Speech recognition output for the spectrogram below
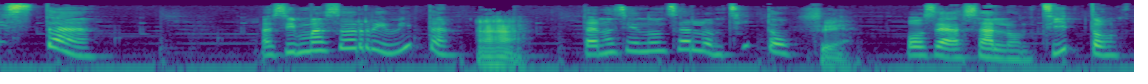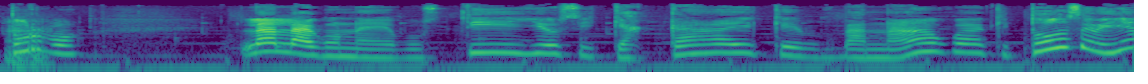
vista. Así más arribita. Ajá, Están haciendo un saloncito. sí. O sea, saloncito, turbo. La laguna de Bustillos y que acá y que Banagua, que todo se veía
